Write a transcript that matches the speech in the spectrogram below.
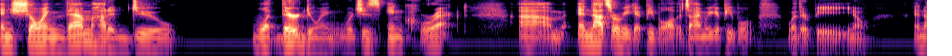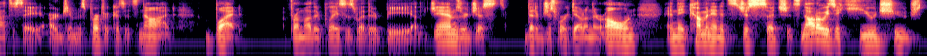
and showing them how to do what they're doing, which is incorrect. Um, and that's where we get people all the time. We get people, whether it be, you know, and not to say our gym is perfect because it's not, but from other places, whether it be other gyms or just that have just worked out on their own, and they come in and it's just such, it's not always a huge, huge,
